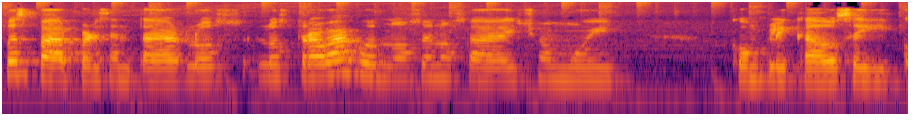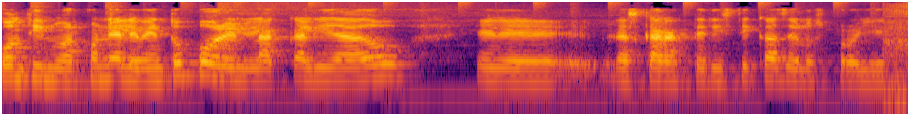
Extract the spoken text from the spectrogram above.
pues para presentar los, los trabajos. No se nos ha hecho muy complicado seguir, continuar con el evento por la calidad o eh, las características de los proyectos.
